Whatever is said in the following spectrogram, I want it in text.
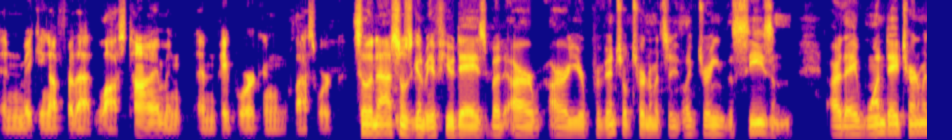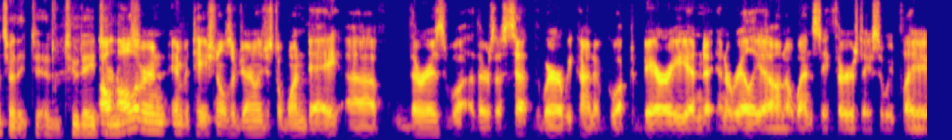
and making up for that lost time and, and paperwork and classwork. So the national is going to be a few days, but are are your provincial tournaments like during the season? Are they one day tournaments? Are they two, two day All, tournaments? all of our in- invitationals are generally just a one day. Uh, there is there's a set where we kind of go up to Barrie and, and Orillia on a Wednesday, Thursday. So we play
